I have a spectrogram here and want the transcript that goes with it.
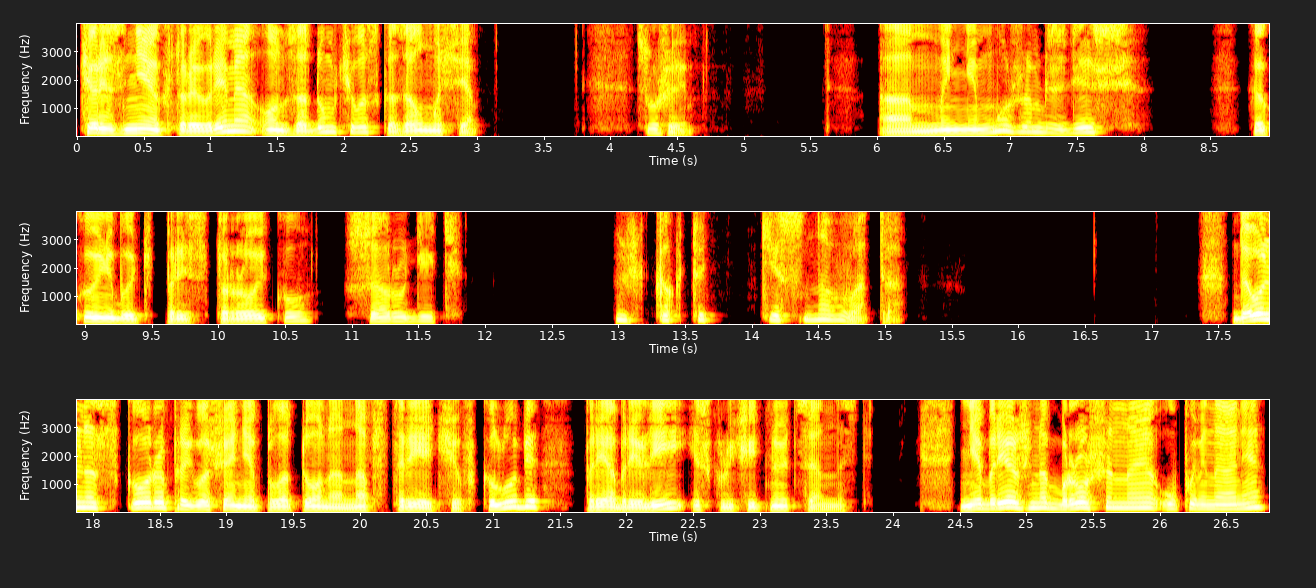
Через некоторое время он задумчиво сказал Мусе. — Слушай, а мы не можем здесь какую-нибудь пристройку соорудить? Как-то тесновато. Довольно скоро приглашения Платона на встречи в клубе приобрели исключительную ценность. Небрежно брошенное упоминание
